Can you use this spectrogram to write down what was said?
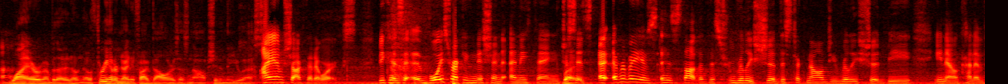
Uh-huh. Why I remember that I don't know. Three hundred ninety-five dollars as an option in the U.S. I am shocked that it works because uh, voice recognition, anything, just Right. it's everybody has, has thought that this really should, this technology really should be, you know, kind of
